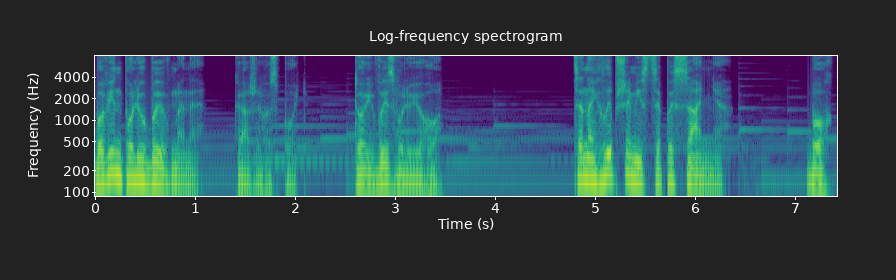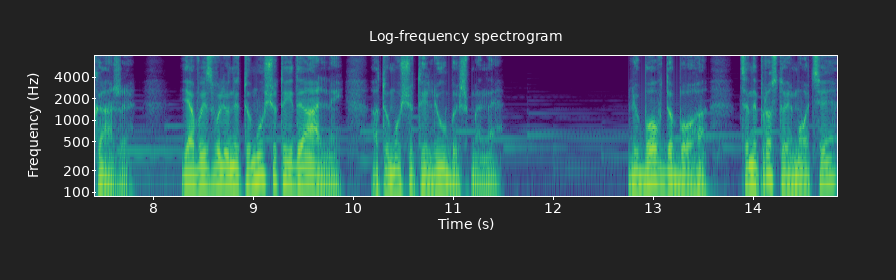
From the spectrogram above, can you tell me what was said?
Бо Він полюбив мене, каже Господь, то й визволю Його. Це найглибше місце писання. Бог каже: Я визволю не тому, що ти ідеальний, а тому, що ти любиш мене. Любов до Бога це не просто емоція,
